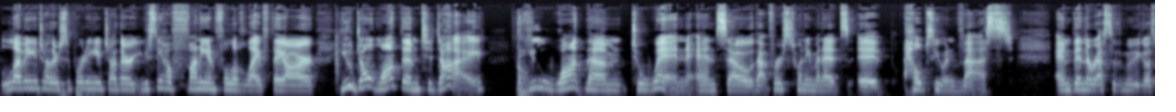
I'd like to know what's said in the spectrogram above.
loving each other, supporting each other, you see how funny and full of life they are. You don't want them to die. No. You want them to win. And so that first 20 minutes it helps you invest. And then the rest of the movie goes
